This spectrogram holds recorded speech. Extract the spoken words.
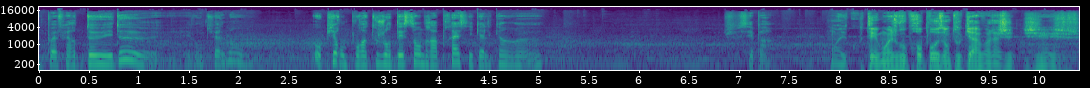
On peut faire deux et deux, éventuellement. Au pire, on pourra toujours descendre après si quelqu'un. euh, Je sais pas. Bon, écoutez, moi je vous propose en tout cas, voilà, j'ai, j'ai- je,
